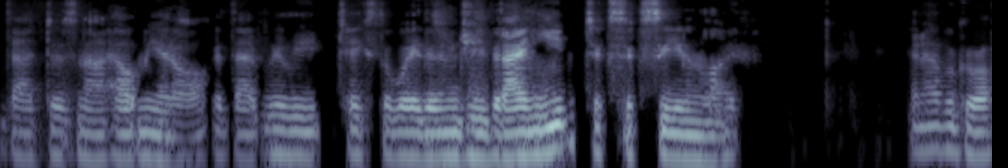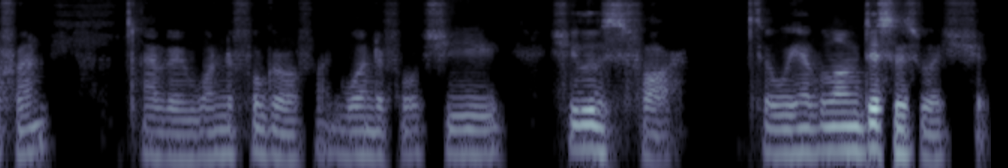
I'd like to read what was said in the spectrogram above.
that does not help me at all. That really takes away the energy that I need to succeed in life. And I have a girlfriend. I have a wonderful girlfriend. Wonderful. She she lives far. So we have a long distance relationship.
